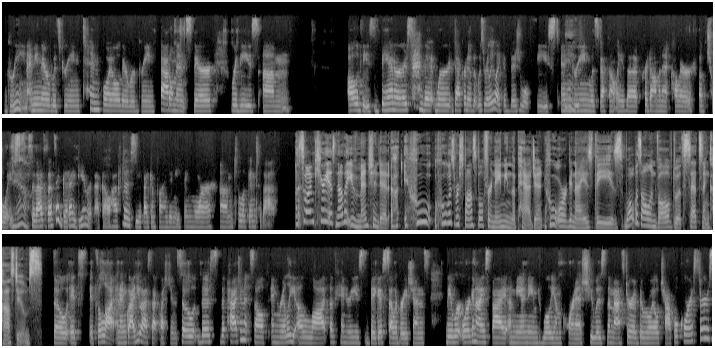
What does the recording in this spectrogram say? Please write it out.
green. I mean, there was green tinfoil, there were green battlements, there were these um, all of these banners that were decorative. It was really like a visual feast, and mm. green was definitely the predominant color of choice. Yeah. So that's that's a good idea, Rebecca. I'll have to see if I can find anything more um, to look into that. So I'm curious now that you've mentioned it, uh, who who was responsible for naming the pageant? Who organized these? What was all involved with sets and costumes? So it's it's a lot, and I'm glad you asked that question. So this the pageant itself, and really a lot of Henry's biggest celebrations, they were organized by a man named William Cornish, who was the master of the Royal Chapel choristers.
